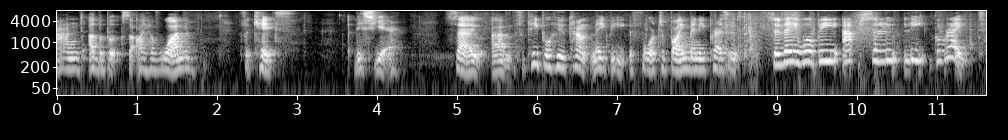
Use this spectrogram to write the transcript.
and other books that I have won for kids this year. So um, for people who can't maybe afford to buy many presents, so they will be absolutely great.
